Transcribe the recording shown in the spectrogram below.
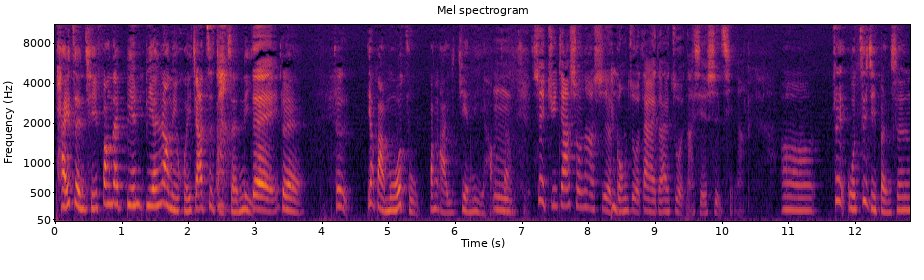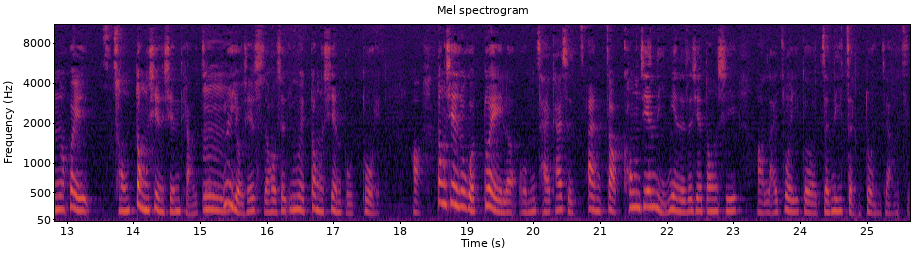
排整齐放在边边，让你回家自己整理。对对，就是要把模组帮阿姨建立好，这样子。嗯、所以居家收纳师的工作大概都在做哪些事情呢、啊？嗯、呃，所以我自己本身会从动线先调整，嗯、因为有些时候是因为动线不对。好，动线如果对了，我们才开始按照空间里面的这些东西。啊，来做一个整理整顿这样子。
